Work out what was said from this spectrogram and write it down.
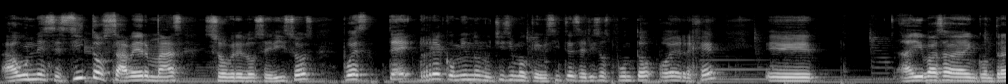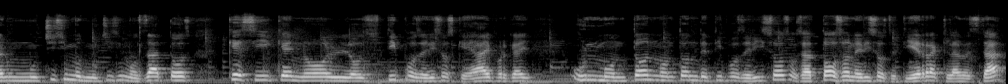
aún necesito saber más sobre los erizos pues te recomiendo muchísimo que visites erizos.org. Eh, ahí vas a encontrar muchísimos, muchísimos datos, que sí, que no, los tipos de erizos que hay, porque hay un montón, montón de tipos de erizos, o sea, todos son erizos de tierra, claro está,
